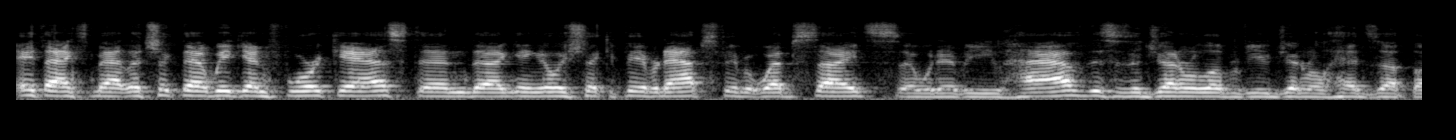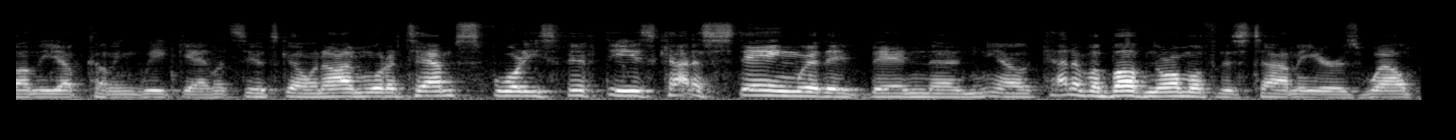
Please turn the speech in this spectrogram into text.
Hey, thanks, Matt. Let's check that weekend forecast. And uh, again, always check your favorite apps, favorite websites, uh, whatever you have. This is a general overview, general heads up on the upcoming weekend. Let's see what's going on. Water temps, 40s, 50s, kind of staying where they've been, and you know, kind of above normal for this time of year as well.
